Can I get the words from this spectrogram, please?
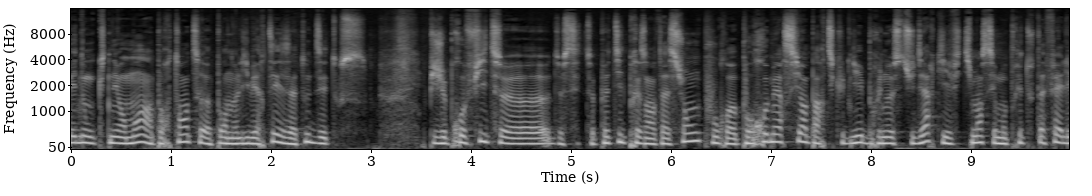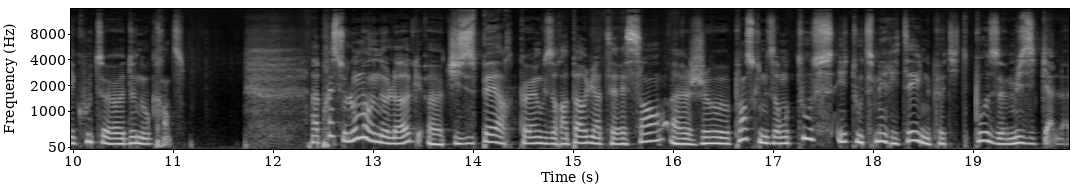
Mais donc néanmoins importante pour nos libertés à toutes et tous. Puis je profite euh, de cette petite présentation pour, euh, pour remercier en particulier Bruno Studer qui effectivement s'est montré tout à fait à l'écoute euh, de nos craintes. Après ce long monologue, euh, qui j'espère quand même vous aura paru intéressant, euh, je pense que nous avons tous et toutes mérité une petite pause musicale.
